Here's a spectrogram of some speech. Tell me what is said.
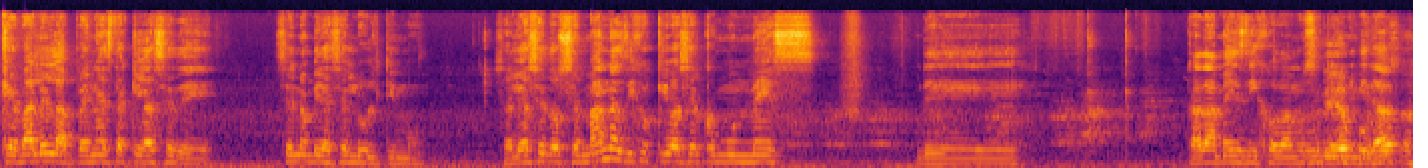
Que vale la pena esta clase de. Se no, mira, es el último. Salió hace dos semanas, dijo que iba a ser como un mes de... Cada mes dijo vamos Un a tener un video. mes.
